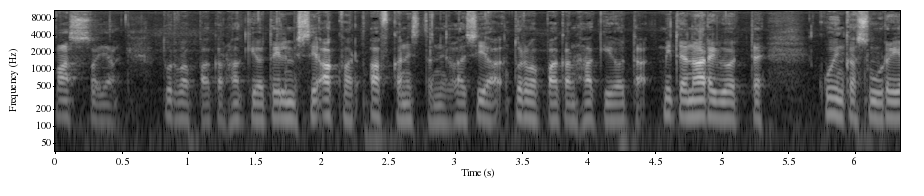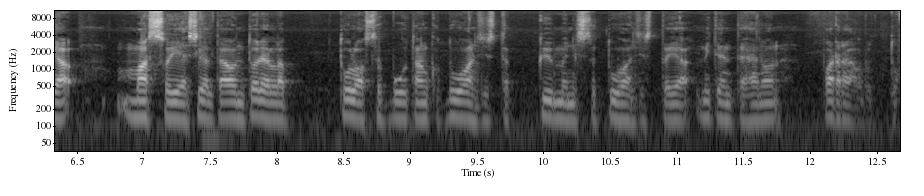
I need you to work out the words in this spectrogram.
massoja turvapaikanhakijoita, ilmeisesti afganistanilaisia turvapaikanhakijoita. Miten arvioitte, kuinka suuria massoja sieltä on todella tulossa? Puhutaanko tuhansista, kymmenistä tuhansista ja miten tähän on varauduttu?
